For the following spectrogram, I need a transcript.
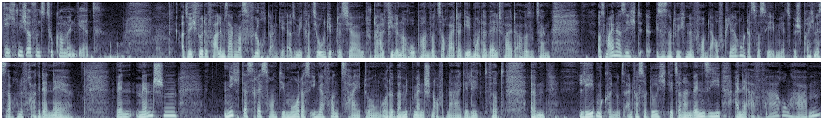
technisch auf uns zukommen wird. Also ich würde vor allem sagen, was Flucht angeht. Also Migration gibt es ja total viel in Europa und wird es auch weitergeben oder weltweit, aber sozusagen aus meiner Sicht ist es natürlich eine Form der Aufklärung, das, was wir eben jetzt besprechen. Es ist aber auch eine Frage der Nähe. Wenn Menschen nicht das Ressentiment, das ihnen ja von Zeitungen oder über Mitmenschen oft nahegelegt wird, ähm, leben können und es einfach so durchgeht, sondern wenn sie eine Erfahrung haben,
